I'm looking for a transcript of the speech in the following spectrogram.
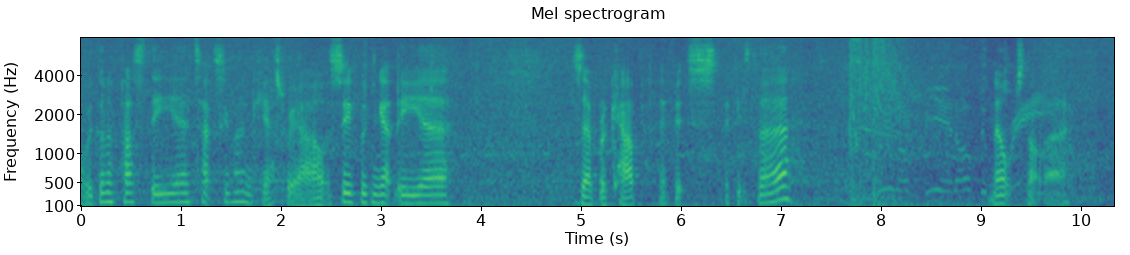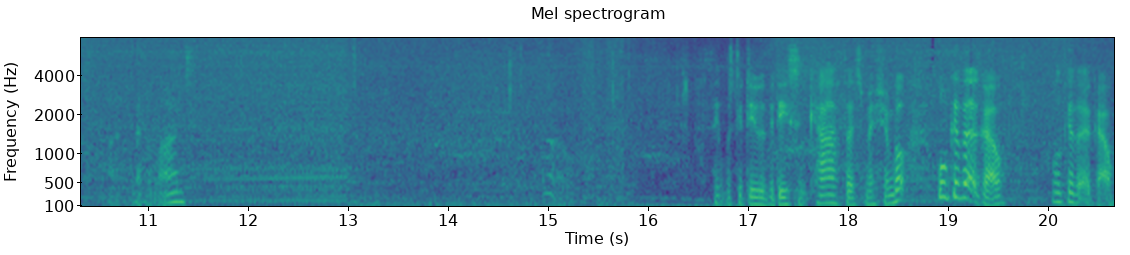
Are we going to pass the uh, taxi rank? Yes, we are. Let's see if we can get the uh, zebra cab if it's if it's there. No, it's not there. Right, never mind. Oh. I think we could do with a decent car for this mission, but we'll give it a go. We'll give it a go.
